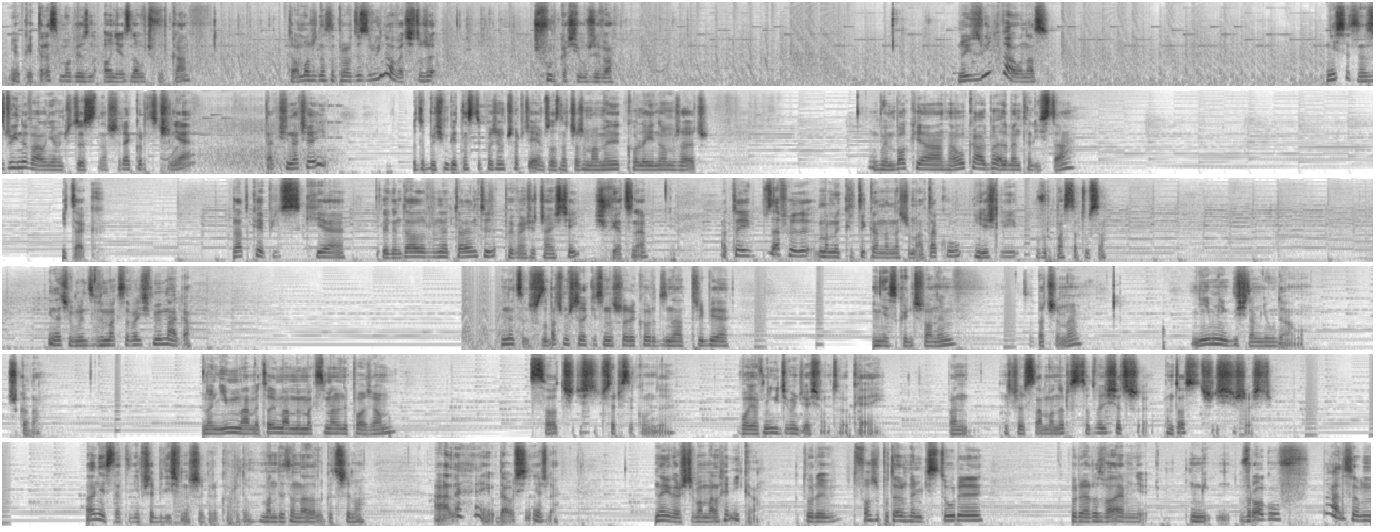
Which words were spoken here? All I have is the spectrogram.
I okej, okay, teraz mogę... O nie, znowu czwórka. To może nas naprawdę zrujnować, to, że czwórka się używa. No i zrujnowało nas. Niestety nas zrujnowało, nie wiem czy to jest nasz rekord czy nie. Tak czy inaczej, zdobyliśmy 15 poziom czardziejem, co oznacza, że mamy kolejną rzecz. Głęboka nauka albo elementalista. I tak. Rzadkie, epickie, legendarne talenty pojawiają się częściej. Świetne. A tutaj zawsze mamy krytyka na naszym ataku, jeśli wróg ma statusa. Inaczej mówiąc, wymaksowaliśmy maga. No cóż, zobaczmy jeszcze, jakie są nasze rekordy na trybie nieskończonym. Zobaczymy. Nim nigdy się nam nie udało. Szkoda. No nim mamy to i mamy maksymalny poziom. Co? 34 sekundy. Wojownik 90, ok. Pan, znaczy Summoner 123, Pantos 36. No niestety nie przebiliśmy naszego rekordu. Bandyta nadal go trzyma. Ale hej, udało się nieźle. No i wreszcie mam alchemika, który tworzy potężne mikstury, które rozwalają mnie wrogów, ale są...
